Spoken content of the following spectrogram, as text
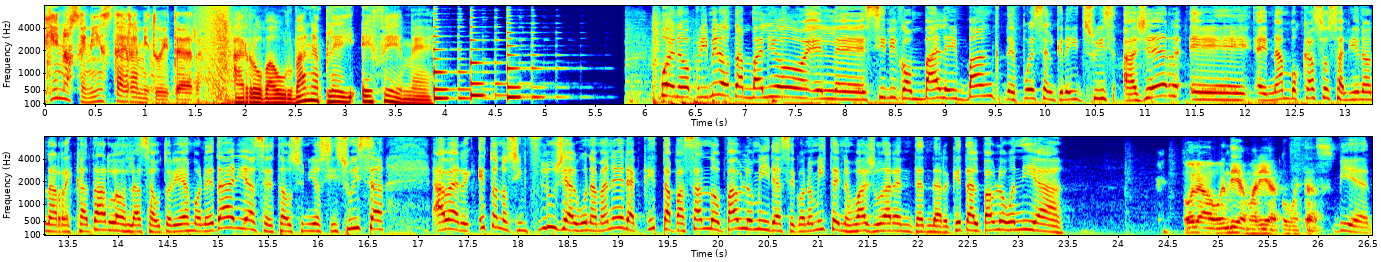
Seguinos en Instagram y Twitter. Arroba Urbana Play FM. Bueno, primero tambaleó el eh, Silicon Valley Bank, después el Credit Suisse ayer. Eh, en ambos casos salieron a rescatarlos las autoridades monetarias, Estados Unidos y Suiza. A ver, ¿esto nos influye de alguna manera? ¿Qué está pasando? Pablo Miras, economista, y nos va a ayudar a entender. ¿Qué tal, Pablo? Buen día. Hola, buen día María, ¿cómo estás? Bien.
